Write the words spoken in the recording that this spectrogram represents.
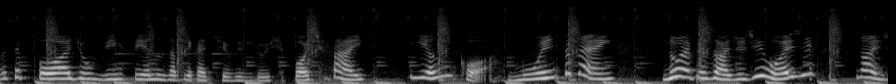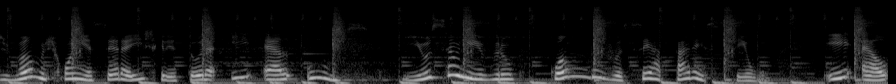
você pode ouvir pelos aplicativos do Spotify e Anchor. Muito bem! No episódio de hoje, nós vamos conhecer a escritora E.L. Woods e o seu livro Quando Você Apareceu. E.L.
